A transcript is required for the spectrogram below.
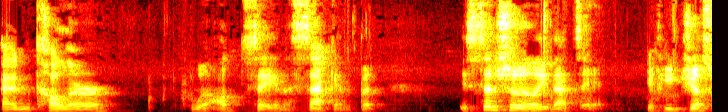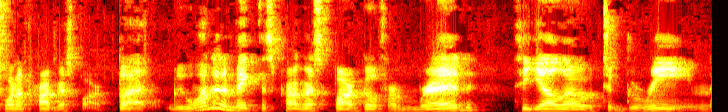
and color, well, I'll say in a second, but essentially that's it. If you just want a progress bar. But we wanted to make this progress bar go from red to yellow to green.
